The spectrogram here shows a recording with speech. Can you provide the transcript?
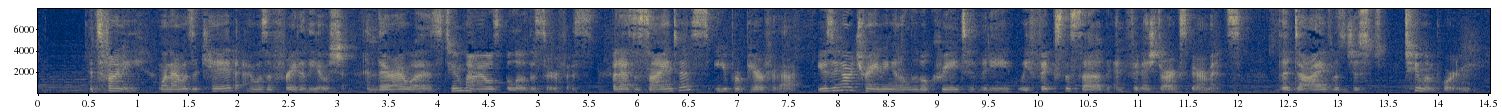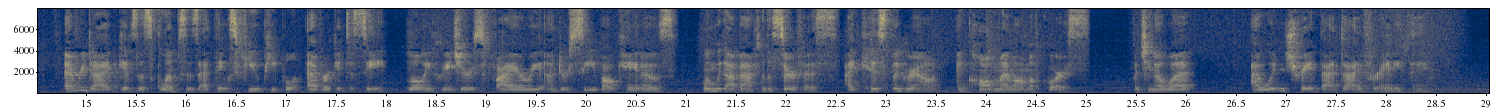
It's funny, when I was a kid, I was afraid of the ocean, and there I was, two miles below the surface. But as a scientist, you prepare for that. Using our training and a little creativity, we fixed the sub and finished our experiments. The dive was just too important. Every dive gives us glimpses at things few people ever get to see glowing creatures, fiery undersea volcanoes. When we got back to the surface, I kissed the ground and called my mom, of course. But you know what? I wouldn't trade that dive for anything.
